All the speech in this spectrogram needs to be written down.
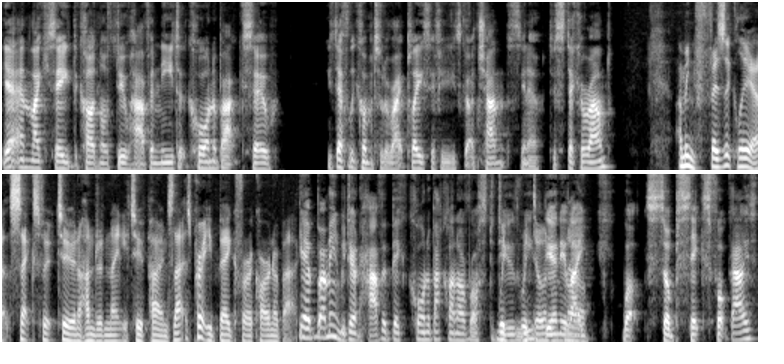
Yeah, and like you say, the Cardinals do have a need at cornerback, so he's definitely coming to the right place if he's got a chance, you know, to stick around. I mean, physically at six foot two and 192 pounds, that is pretty big for a cornerback. Yeah, but I mean, we don't have a big cornerback on our roster, We- do we we? don't, the only no. like what sub six foot guys.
